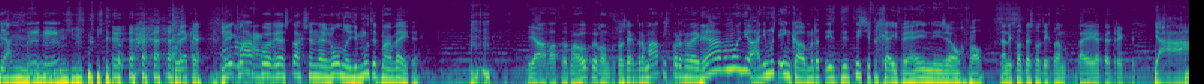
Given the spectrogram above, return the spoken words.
Ja. Lekker. Ben je klaar voor eh, straks een eh, ronde? Je moet het maar weten. ja, laten we het maar hopen, want het was echt dramatisch vorige week. Ja, we moeten, ja je moet inkomen. Dat is, dit is je vergeven hè, in, in zo'n geval. En ik zat best wel dicht bij, bij eh, Patrick. Dus. Ja.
